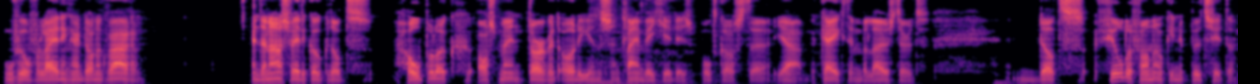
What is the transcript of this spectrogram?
Hoeveel verleidingen er dan ook waren. En daarnaast weet ik ook dat hopelijk, als mijn target audience een klein beetje deze podcast uh, ja, bekijkt en beluistert, dat veel ervan ook in de put zitten.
